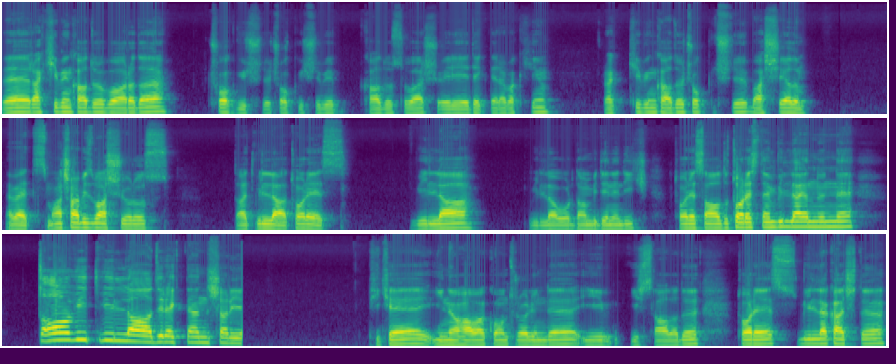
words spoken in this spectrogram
Ve rakibin kadro bu arada çok güçlü. Çok güçlü bir kadrosu var. Şöyle yedeklere bakayım. Rakibin kadro çok güçlü. Başlayalım. Evet maça biz başlıyoruz. David Villa, Torres. Villa. Villa oradan bir denedik. Torres aldı. Torres'ten Villa'nın önüne. David Villa direkten dışarıya. Pique yine hava kontrolünde iyi iş sağladı. Torres Villa kaçtı.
